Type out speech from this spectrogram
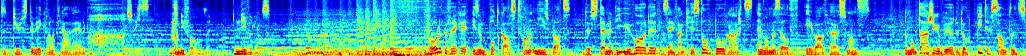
de duurste week van het jaar eigenlijk. Ah, dat is echt. Maar niet voor ons, hè. Niet voor ons. Vrolijke Vrekken is een podcast van het Nieuwsblad. De stemmen die u hoorde zijn van Christophe Bogaerts en van mezelf, Ewout Huismans. De montage gebeurde door Pieter Santens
